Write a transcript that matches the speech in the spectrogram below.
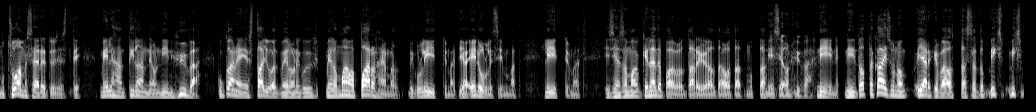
Mutta Suomessa erityisesti meillähän tilanne on niin hyvä. Kukaan ei edes tajua, että meillä on, niinku, meillä on maailman parhaimmat niinku liittymät ja edullisimmat liittymät. Siis ihan sama keneltä palveluntarjoajalta otat, mutta Niin se on hyvä. niin, niin totta kai sun on järkevää ottaa sillä, että miksi, miksi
